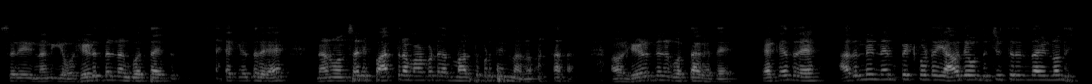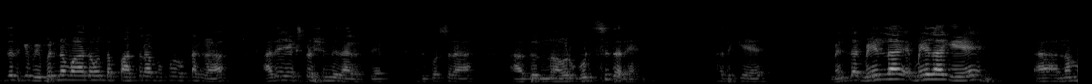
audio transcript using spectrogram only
ಸರಿ, ನನಗೆ ಅವ್ರು ಹೇಳಿದ್ಮೇಲೆ ನಂಗೆ ಗೊತ್ತಾಯಿತು. ಯಾಕೆಂದರೆ ನಾನು ಒಂದ್ಸರಿ ಪಾತ್ರ ಮಾಡಿಬಿಟ್ರೆ ಅದು ಮರ್ತು ಬಿಡ್ತೀನಿ ನಾನು. ಅವ್ರು ಹೇಳಿದ್ಮೇಲೆ ಗೊತ್ತಾಗುತ್ತೆ. ಯಾಕೆಂದರೆ ಅದನ್ನೇ ನೆನ್ಪಿಟ್ಕೊಂಡ್ರೆ ಯಾವುದೇ ಒಂದು ಚಿತ್ರದಿಂದ ಇನ್ನೊಂದು ಚಿತ್ರಕ್ಕೆ ವಿಭಿನ್ನವಾದ ಒಂದು ಪಾತ್ರ ಕೊಟ್ಟಾಗ ಅದೇ ಎಕ್ಸ್ಪ್ರೆಷನ್ ಇದಾಗುತ್ತೆ. ಅದಕ್ಕೋಸ್ಕರ ಅದನ್ನು ಅವರು ಗುರುತಿಸಿದರೆ ಅದಕ್ಕೆ ಮೆಲ್ಲ ಮೇಲ, ಮೇಲಾಗಿ ನಮ್ಮ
